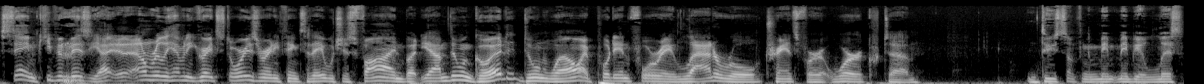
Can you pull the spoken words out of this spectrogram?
Same. Keep it busy. I, I don't really have any great stories or anything today, which is fine. But yeah, I'm doing good, doing well. I put in for a lateral transfer at work to do something maybe a less,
